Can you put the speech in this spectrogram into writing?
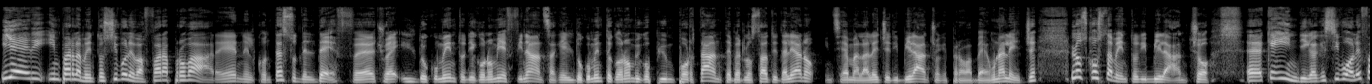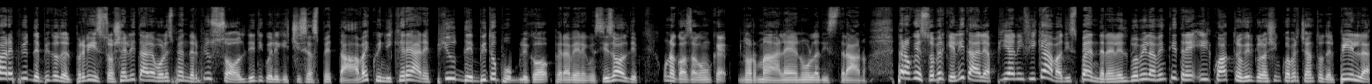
Ieri in Parlamento si voleva far approvare, nel contesto del DEF, cioè il documento di economia e finanza, che è il documento economico più importante per lo Stato italiano, insieme alla legge di bilancio, che però vabbè è una legge, lo scostamento di bilancio, eh, che indica che si vuole fare più debito del previsto, cioè l'Italia vuole spendere più soldi di quelli che ci si aspettava e quindi creare più debito pubblico per avere questi soldi. Una cosa comunque normale, eh, nulla di strano. Però questo perché perché l'Italia pianificava di spendere nel 2023 il 4,5% del PIL.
